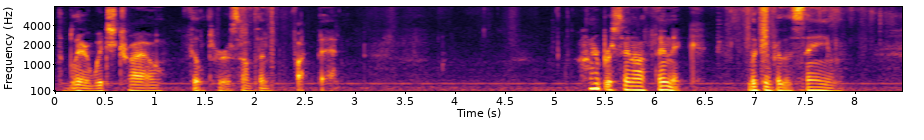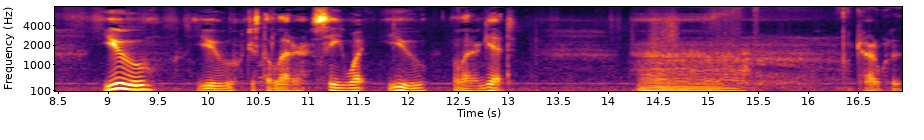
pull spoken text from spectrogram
the Blair Witch trial filter or something. Fuck that. 100% authentic. Looking for the same. You, you, just the letter. See what you, the letter, get. Uh, God, what is.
